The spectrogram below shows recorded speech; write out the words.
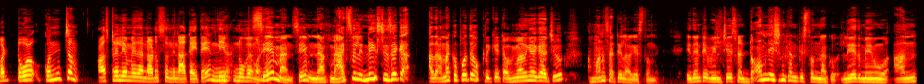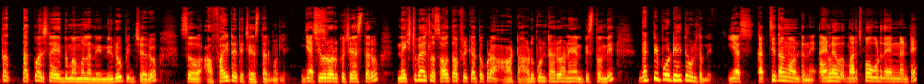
బట్ కొంచెం ఆస్ట్రేలియా మీద నడుస్తుంది నాకైతే నీ- Yeah. నువ్వేమంటావు? సేమ్ మ్యాన్ సేమ్ నాకు మ్యాక్స్వెల్ ఇన్నింగ్స్ చూసాక అది అనకపోతే ఒక క్రికెట్ అభిమానిగా కావచ్చు ఆ మనసు అట్టే లాగేస్తుంది. ఏదంటే వీళ్ళు చేసిన డామినేషన్ కనిపిస్తుంది నాకు. లేదు మేము అంత తక్కువ అంచనా వేయద్దు మమ్మల్ని నిరూపించారు. సో ఆ ఫైట్ అయితే చేస్తారు మళ్ళీ Yes. చివరి వరకు చేస్తారు. నెక్స్ట్ మ్యాచ్లో సౌత్ ఆఫ్రికాతో కూడా ఆట ఆడుకుంటారు అనే అనిపిస్తుంది. గట్టి పోటీ అయితే ఉంటుంది. ఎస్ ఖచ్చితంగా ఉంటుంది. అండ్ మర్చిపోకూడదు ఏంటంటే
